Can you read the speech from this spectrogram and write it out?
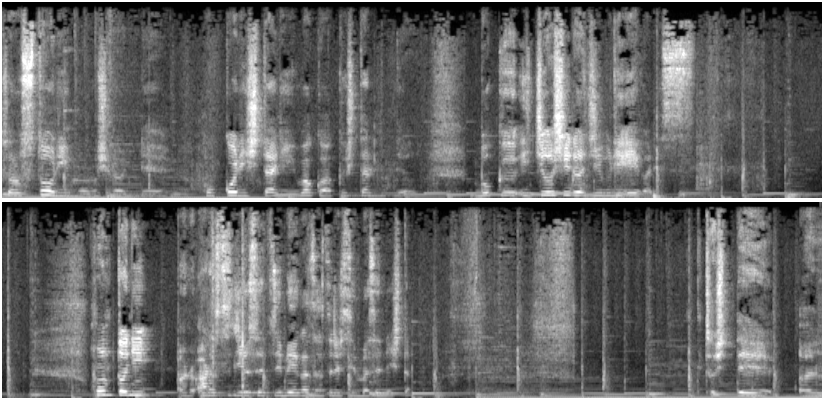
そのストーリーも面白いんでほっこりしたりワクワクしたりで僕一押しのジブリ映画です。本当にあのあらすじの説明が雑ですいませんでした。そしてあのー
